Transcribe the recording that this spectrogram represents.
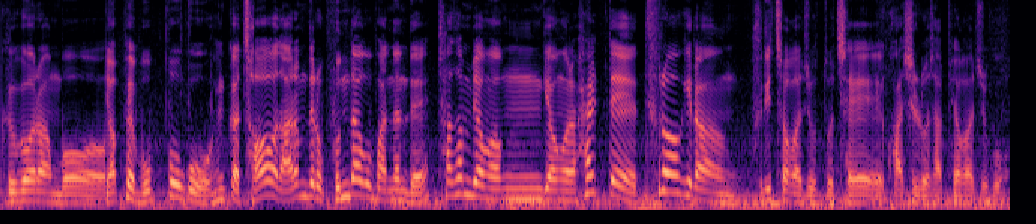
그거랑 뭐 옆에 못 보고 그러니까 저 나름대로 본다고 봤는데 차선 변경을 할 때 트럭이랑 부딪혀가지고 또 제 과실로 잡혀가지고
